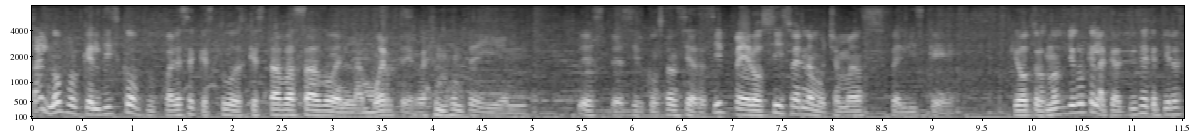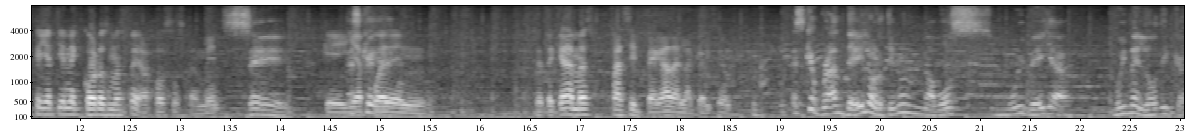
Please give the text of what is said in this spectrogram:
tal, ¿no? Porque el disco pues, parece que estuvo, es que está basado en la muerte realmente y en este, circunstancias así, pero sí suena mucho más feliz que, que otros, ¿no? Yo creo que la característica que tiene es que ya tiene coros más pegajosos también, Sí. que ya que- pueden... Se te queda más fácil pegada la canción. Es que Brad Taylor tiene una voz muy bella, muy melódica,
